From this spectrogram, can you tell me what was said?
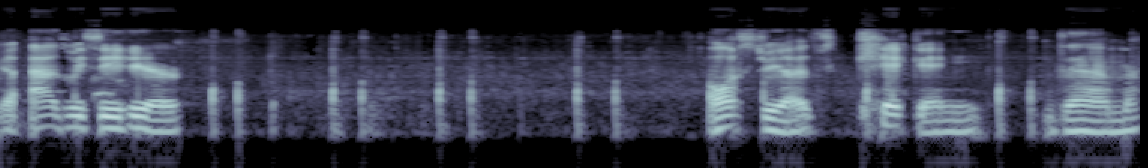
Yeah, as we see here, Austria is kicking them.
